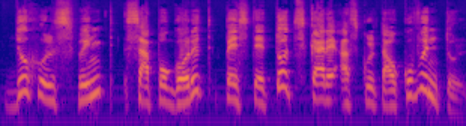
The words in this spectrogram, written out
Duhul Sfânt s-a pogorât peste toți care ascultau cuvântul.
